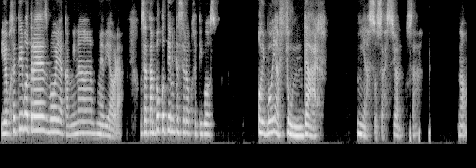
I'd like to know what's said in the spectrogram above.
Y objetivo tres, voy a caminar media hora. O sea, tampoco tienen que ser objetivos, hoy voy a fundar mi asociación. O sea, no.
